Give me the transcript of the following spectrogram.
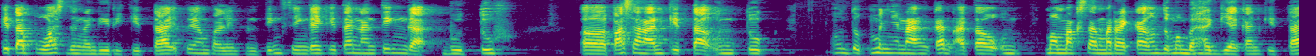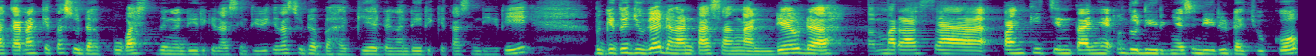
kita puas dengan diri kita itu yang paling penting sehingga kita nanti nggak butuh uh, pasangan kita untuk untuk menyenangkan atau memaksa mereka untuk membahagiakan kita karena kita sudah puas dengan diri kita sendiri, kita sudah bahagia dengan diri kita sendiri. Begitu juga dengan pasangan, dia udah merasa tangki cintanya untuk dirinya sendiri udah cukup.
